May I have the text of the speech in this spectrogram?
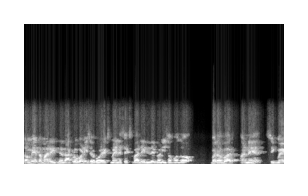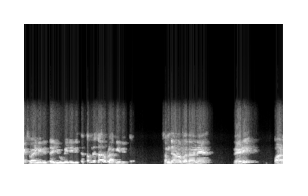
તમે તમારી રીતે દાખલો ગણી શકો એક્સ માઇનસ એક્સ બારની રીતે ગણી શકો છો. બરાબર? અને સિગ્મા એક્સની રીતે યુવી ની રીતે, તમને સારું લાગી રીતે. સમજાણું બધાને? રેડી પણ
